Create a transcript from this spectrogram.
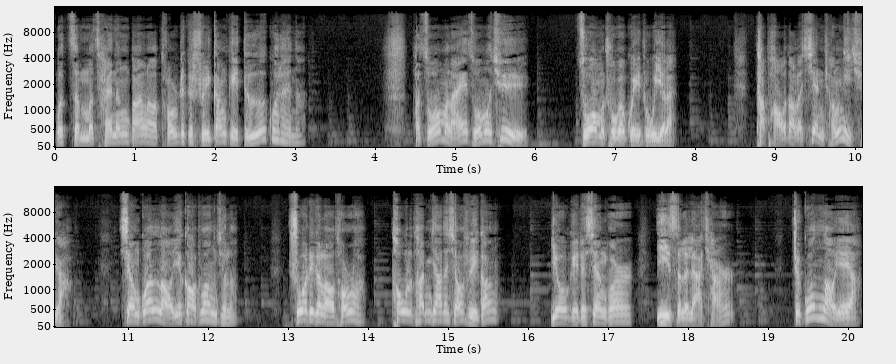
我怎么才能把老头这个水缸给得过来呢？他琢磨来琢磨去，琢磨出个鬼主意来。他跑到了县城里去啊，向关老爷告状去了，说这个老头啊偷了他们家的小水缸，又给这县官意思了俩钱儿。这关老爷呀，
